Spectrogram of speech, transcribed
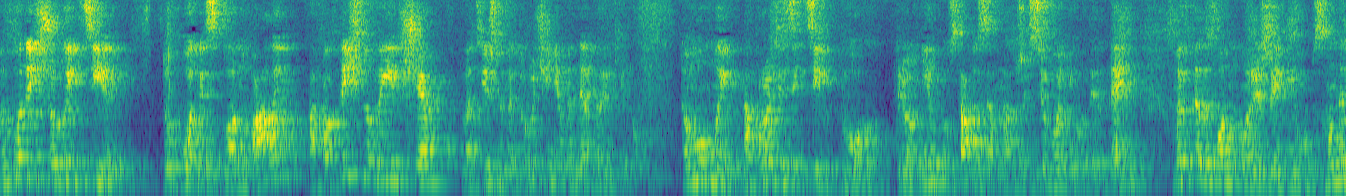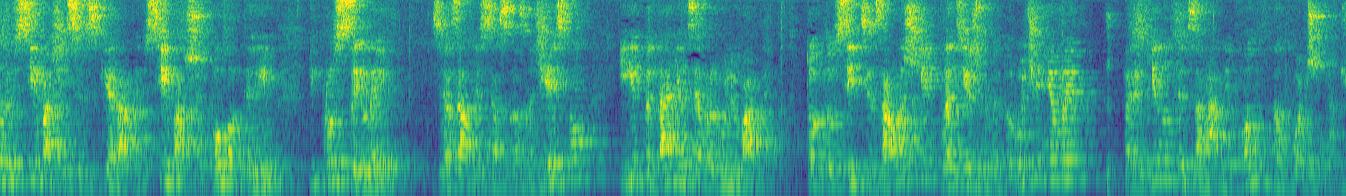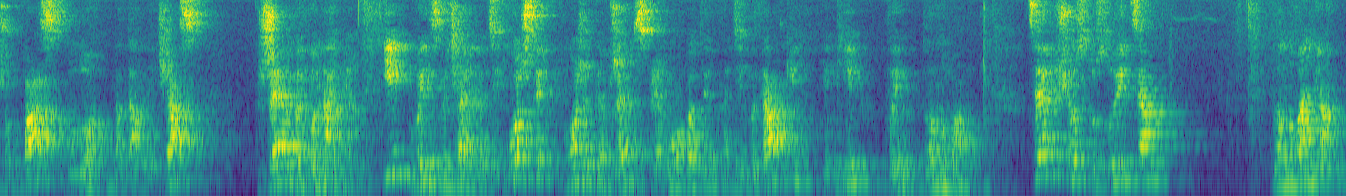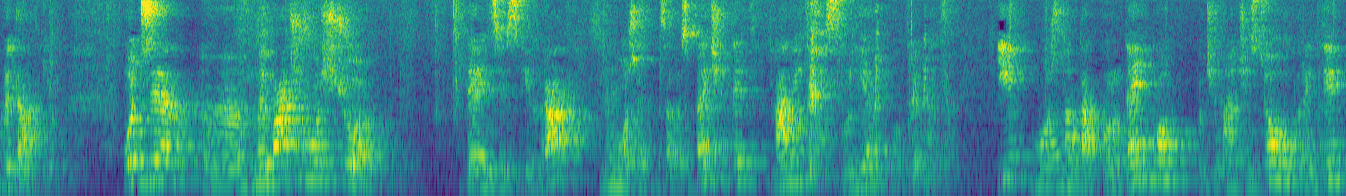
Виходить, що ви ці доходи спланували, а фактично ви їх ще платіжними дорученнями не перекинули. Тому ми на протязі цих двох-трьох днів, осталося в нас вже сьогодні один день, ми в телефонному режимі обдзвонили всі ваші сільські ради, всі ваші бухгалтерів і просили зв'язатися з казначейством і питання це врегулювати. Тобто всі ці залишки платіжними дорученнями перекинути в загальний фонд надходження, щоб у вас було на даний час вже виконання. І ви, звичайно, ці кошти можете вже спрямовувати на ті видатки, які ви планували. Це що стосується планування видатків. Отже, е, ми бачимо, що 9 сільських рад не може забезпечити навіть своє утримання. І можна так коротенько, починаючи з цього, перейти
